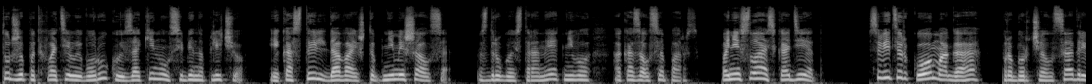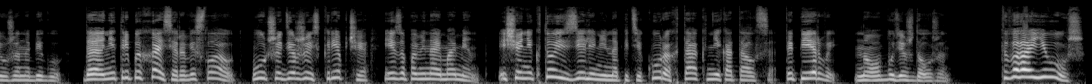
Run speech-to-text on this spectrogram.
тут же подхватил его руку и закинул себе на плечо. «И костыль давай, чтоб не мешался». С другой стороны от него оказался Парс. «Понеслась, кадет!» «С ветерком, ага», — пробурчал Садри уже на бегу. «Да не трепыхайся, Равислаут. Лучше держись крепче и запоминай момент. Еще никто из зелени на пятикурах так не катался. Ты первый, но будешь должен». «Твою ж!»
